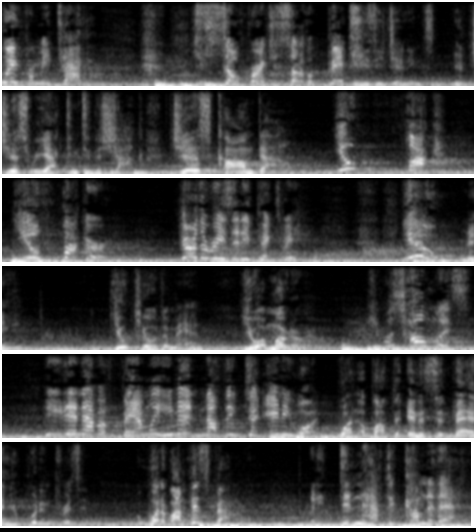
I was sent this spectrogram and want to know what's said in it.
Away from me, Tapp! You self-righteous son of a bitch! Easy, Jennings. You're just reacting to the shock. Just calm down. You fuck! You fucker! You're the reason he picked me! You! Me? You killed a man. You a murderer. He was homeless! He didn't have a family, he meant nothing to anyone! What about the innocent man you put in prison? What about his family? But it didn't have to come to that!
